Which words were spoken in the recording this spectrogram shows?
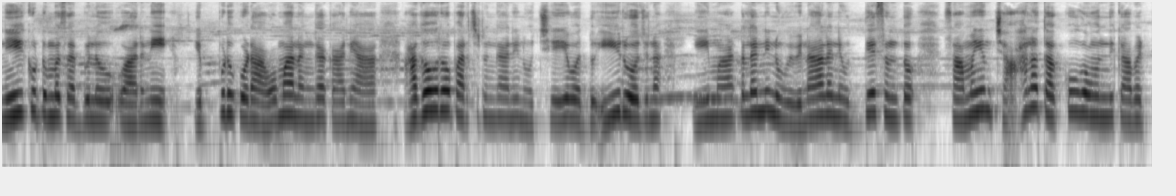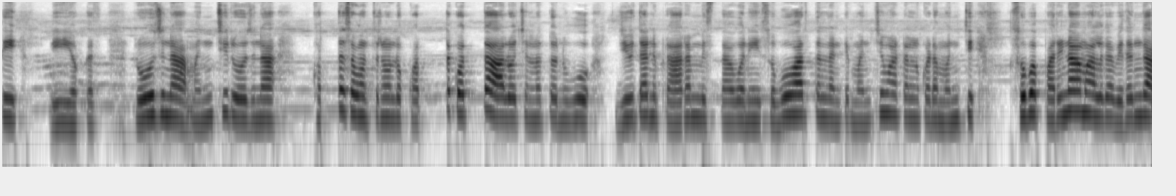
నీ కుటుంబ సభ్యులు వారిని ఎప్పుడు కూడా అవమానంగా కానీ అగౌరవపరచడం కానీ నువ్వు చేయవద్దు. ఈ రోజున ఈ మాటలన్నీ నువ్వు వినాలనే ఉద్దేశంతో సమయం చాలా తక్కువగా ఉంది కాబట్టి ఈ యొక్క రోజున మంచి రోజున కొత్త సంవత్సరంలో కొత్త కొత్త ఆలోచనలతో నువ్వు జీవితాన్ని ప్రారంభిస్తావు అని శుభవార్తలు అంటే మంచి మాటలను కూడా మంచి శుభ పరిణామాలుగా విధంగా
